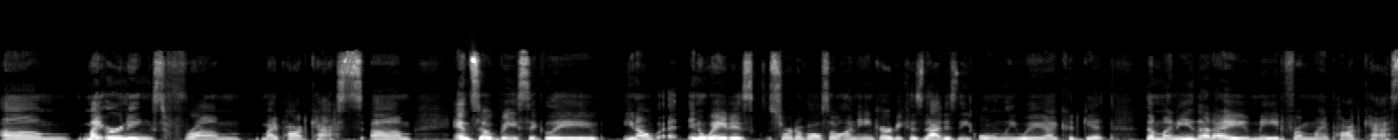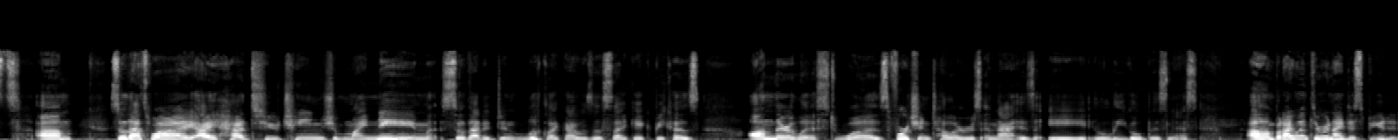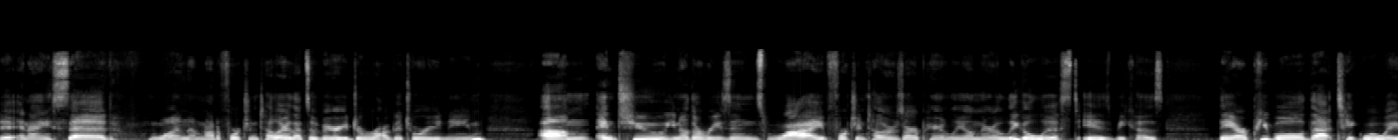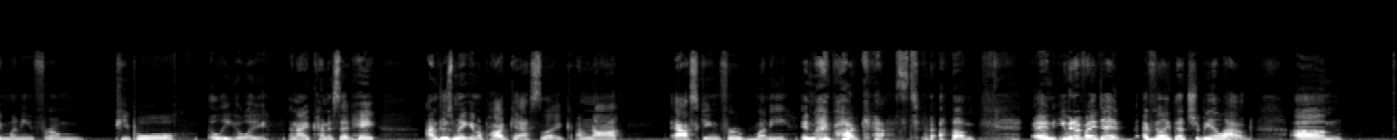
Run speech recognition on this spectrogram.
um, my earnings from my podcasts. Um, and so basically, you know, in a way, it is sort of also on Anchor because that is the only way I could get the money that I made from my podcasts. Um, so that's why I had to change my name so that it didn't look like I was a psychic because on their list was fortune tellers, and that is a legal business. Um, but I went through and I disputed it, and I said, one, I'm not a fortune teller. That's a very derogatory name. Um, and two, you know, the reasons why fortune tellers are apparently on their illegal list is because they are people that take away money from people illegally. And I kind of said, hey, I'm just making a podcast. Like, I'm not asking for money in my podcast. um, and even if I did, I feel like that should be allowed. Um,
